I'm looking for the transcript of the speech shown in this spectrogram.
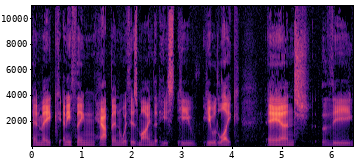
and make anything happen with his mind that he he he would like. And the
